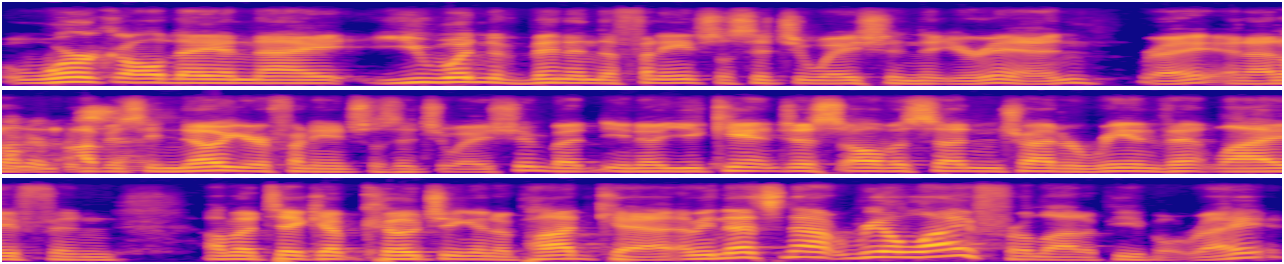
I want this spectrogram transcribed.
work all day and night, you wouldn't have been in the financial situation that you're in, right? And I don't 100%. obviously know your financial situation, but you know, you can't just all of a sudden try to reinvent life and I'm going to take up coaching and a podcast. I mean, that's not real life for a lot of people, right?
